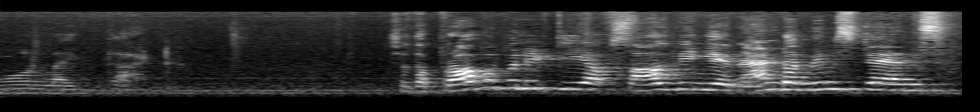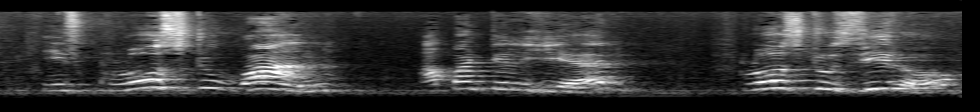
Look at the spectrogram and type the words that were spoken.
more like that. So the probability of solving a random instance is close to 1 up until here, close to 0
